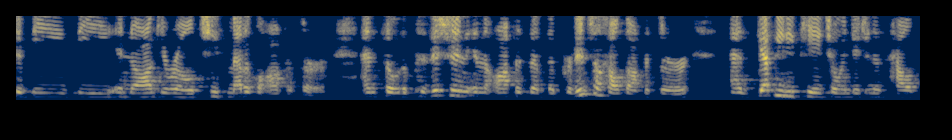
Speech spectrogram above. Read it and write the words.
to be the inaugural chief medical officer. And so the position in the office of the provincial health officer as deputy PHO Indigenous Health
